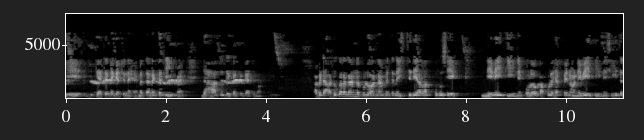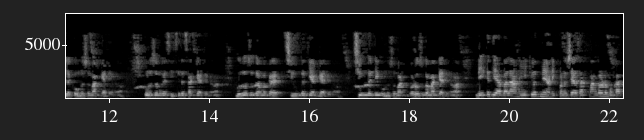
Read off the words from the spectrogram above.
ඒ ගැටෙන ගැටෙන හැම තැනකදීම ධාතු දෙකක ගැටුමක් තියෙනවා. අපිට අඩු කරගන්න පුළුවන් නම් මෙතන ස්ත්‍රියාවක් පුරුෂයෙක් නෙවෙයි තියෙන්නේ පොළොව කකුල හැප්පෙනව නෙවෙයි තියෙන්නේ සීතලක උණුසුමක් ගැටෙනවා උණුසුමක සිසිලසක් ගැටෙනවා ගොරෝසු ගමක සියුම් ගතියක් ගැටෙනවා සියුම් ගතියක උණුසුමක් ගොරෝසු ගමක් ගැටෙනවා මේක දිහා බලන්න හිටියොත් මේ අනික් මනුස්සයා සක්මන් කරනකොට මොකද්ද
